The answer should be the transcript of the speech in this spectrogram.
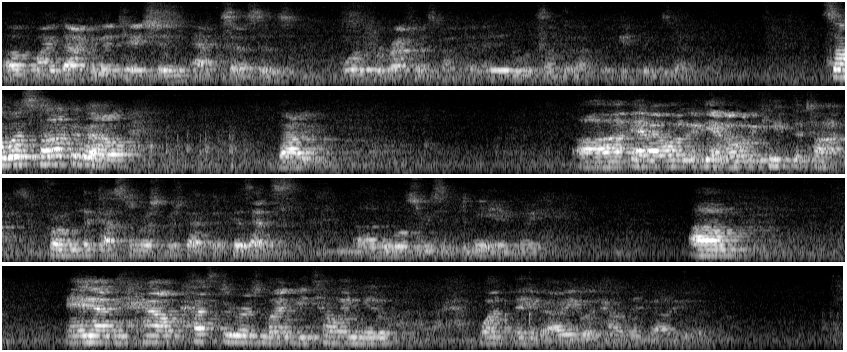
of my documentation accesses were for reference content. I needed to look something up to get things done. So let's talk about value. Uh, and I want, again, I want to keep the talk from the customer's perspective because that's uh, the most recent to me anyway. Um, and how customers might be telling you what they value and how they value it.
